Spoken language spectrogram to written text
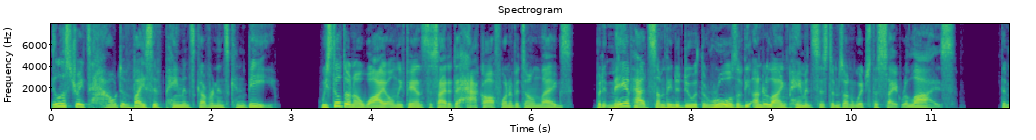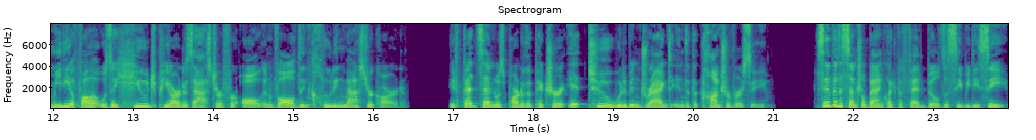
illustrates how divisive payments governance can be. We still don't know why OnlyFans decided to hack off one of its own legs, but it may have had something to do with the rules of the underlying payment systems on which the site relies. The media fallout was a huge PR disaster for all involved, including MasterCard. If FedSend was part of the picture, it too would have been dragged into the controversy. Say that a central bank like the Fed builds a CBDC.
